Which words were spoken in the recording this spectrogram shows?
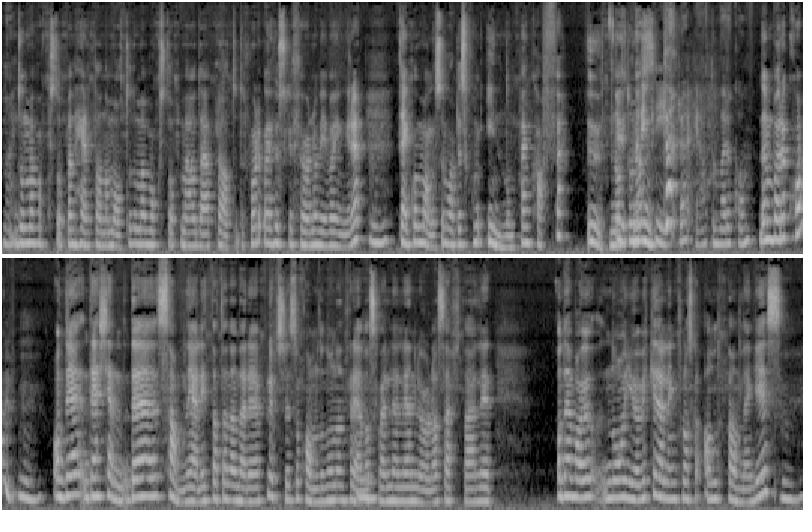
Nei. De er vokst opp på en helt annen måte. De er vokst opp med å der prate til folk. Og jeg husker før når vi var yngre, Mm. tenk hvor mange som faktisk kom innom på en kaffe uten at Uten de ringte. si ifra. Ja, at de bare kom. De bare kom. Mm. Og det, det, kjenner, det savner jeg litt. At den der, plutselig så kom det noen en fredagskveld eller en lørdagsefta Eller, og det var jo, nå gjør vi ikke det lenger, for nå skal alt planlegges. Mm.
